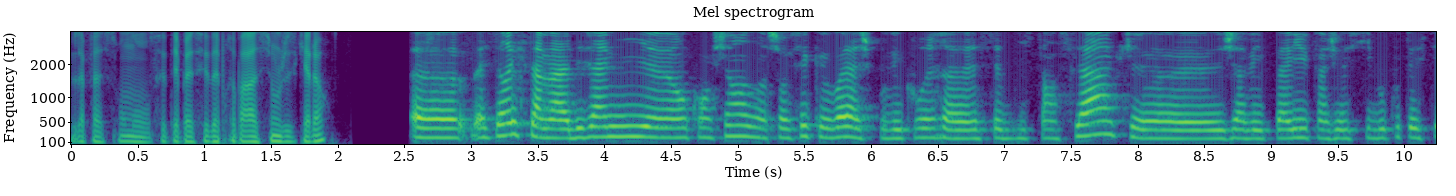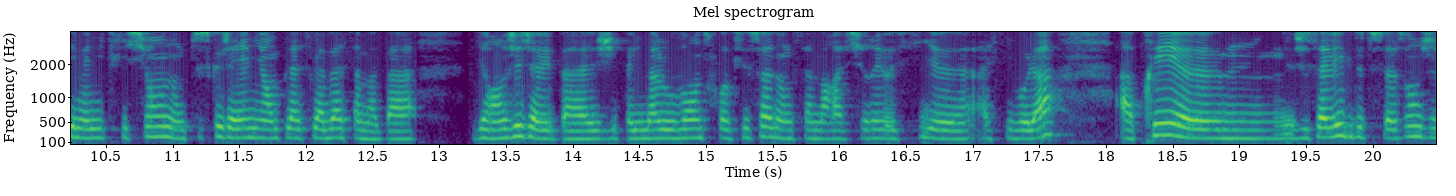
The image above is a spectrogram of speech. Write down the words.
la façon dont s'était passée ta préparation jusqu'alors? Euh, bah, c'est vrai que ça m'a déjà mis euh, en confiance sur le fait que voilà, je pouvais courir euh, cette distance-là, que j'avais pas eu, enfin j'ai aussi beaucoup testé ma nutrition, donc tout ce que j'avais mis en place là-bas, ça m'a pas dérangé, j'avais pas, j'ai pas eu mal au ventre ou quoi que ce soit, donc ça m'a rassuré aussi à ce niveau-là. Après, je savais que de toute façon, je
